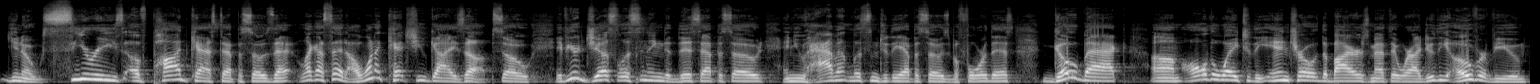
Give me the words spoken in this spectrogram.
you know, series of podcast episodes that, like I said, I want to catch you guys up. So if you're just listening to this episode and you haven't listened to the episodes before this, go back um, all the way to the intro of the buyer's method where I do the overview.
